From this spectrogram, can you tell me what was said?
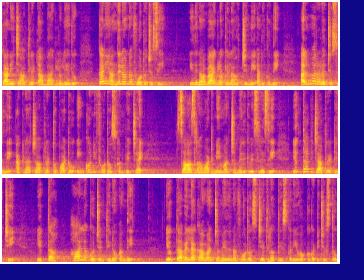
కానీ చాక్లెట్ ఆ బ్యాగ్లో లేదు. కానీ అందులో ఉన్న ఫోటో చూసి ఇది నా బ్యాగ్లోకి ఎలా వచ్చింది అనుకుంది. అల్మారాలో చూసింది. అక్కడ చాక్లెట్తో పాటు ఇంకొన్ని ఫొటోస్ కనిపించాయి. సహస్ర వాటిని మంచం మీదకి విసిరేసి యుక్తాకి చాక్లెట్ ఇచ్చి యుక్త హాల్లో కూర్చొని తిను అంది. యుక్త వెళ్ళాక మంచం మీద ఉన్న ఫొటోస్ చేతిలోకి తీసుకుని ఒక్కొక్కటి చూస్తూ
